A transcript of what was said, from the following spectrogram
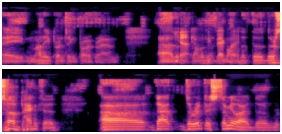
a money printing program uh, that Yeah, the government exactly. that the, the Reserve Bank did uh, that directly stimulated the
